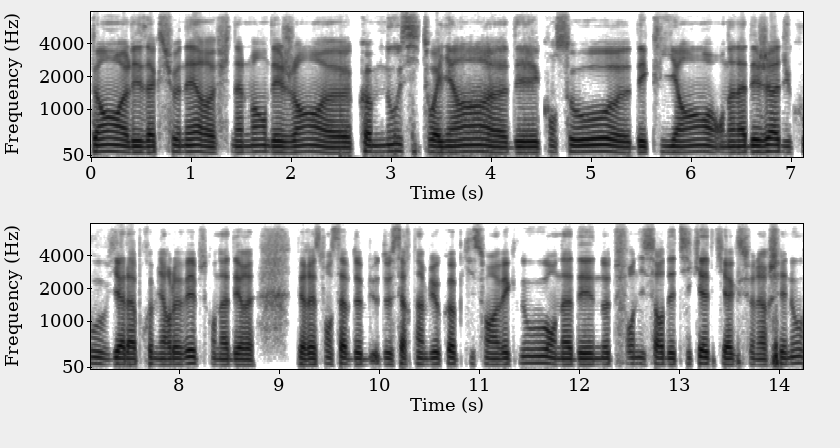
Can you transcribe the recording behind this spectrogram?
dans les actionnaires euh, finalement des gens euh, comme nous, citoyens, euh, des consos, des clients. On en a déjà du coup via la première levée, puisqu'on a des, des responsables de, de, certains biocopes qui sont avec nous. On a des, notre fournisseur d'étiquettes qui est actionnaire chez nous.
